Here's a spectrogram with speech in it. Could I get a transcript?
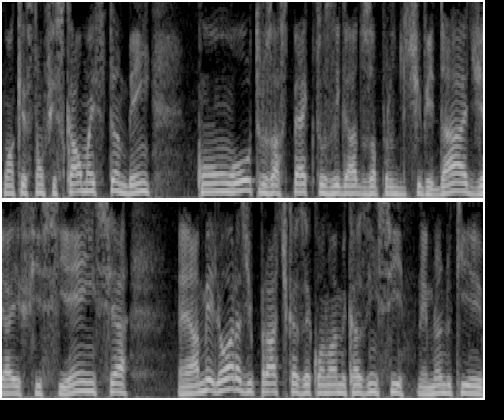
com a questão fiscal, mas também com outros aspectos ligados à produtividade, à eficiência, é, a melhora de práticas econômicas em si. Lembrando que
